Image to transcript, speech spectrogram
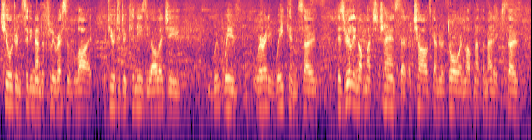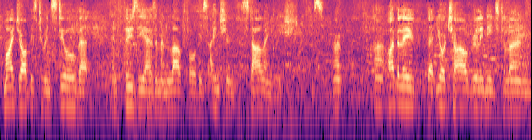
children sitting under fluorescent light, if you were to do kinesiology, we, we've, we're already weakened. So there's really not much chance that a child's going to adore and love mathematics. So my job is to instill that enthusiasm and love for this ancient star language. Right? Uh, I believe that your child really needs to learn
